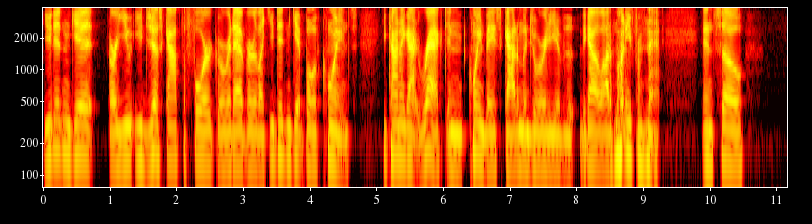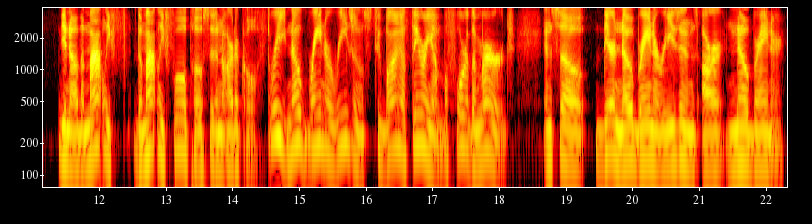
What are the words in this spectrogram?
You didn't get, or you, you just got the fork or whatever, like you didn't get both coins. You kind of got wrecked, and Coinbase got a majority of the, they got a lot of money from that. And so, you know, the Motley the Motley Fool posted an article: three no-brainer reasons to buy Ethereum before the merge. And so their no brainer reasons are no brainer.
